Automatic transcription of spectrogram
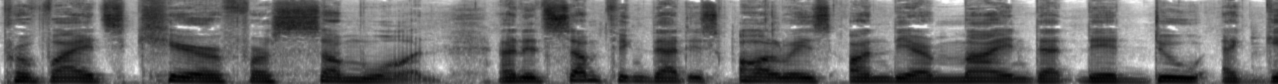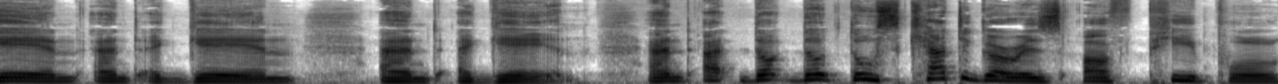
provides care for someone. And it's something that is always on their mind that they do again and again and again. And uh, th- th- those categories of people,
